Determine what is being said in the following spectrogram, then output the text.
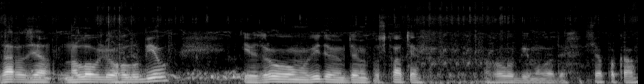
Зараз я наловлю голубів і в другому відео ми будемо пускати голубів молодих. Все, пока.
